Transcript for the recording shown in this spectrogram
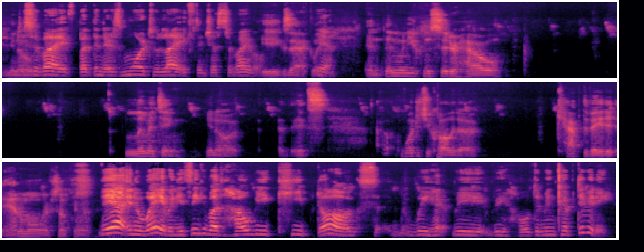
you know to survive. But then there's more to life than just survival. exactly Yeah, and then when you consider how limiting you know it's what did you call it a captivated animal or something yeah. In a way, when you think about how we keep dogs, we ha- we we hold them in captivity.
